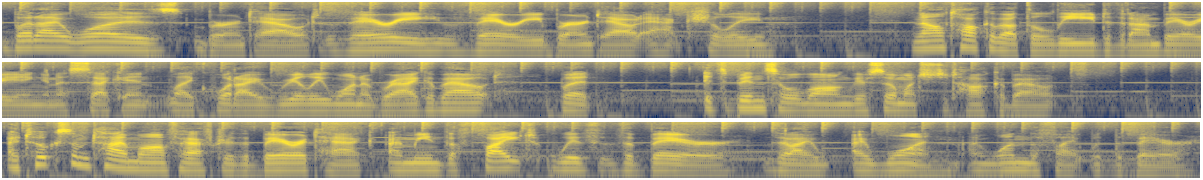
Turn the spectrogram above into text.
But I was burnt out. Very, very burnt out, actually. And I'll talk about the lead that I'm burying in a second, like what I really want to brag about, but it's been so long, there's so much to talk about. I took some time off after the bear attack. I mean, the fight with the bear that I, I won. I won the fight with the bear.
